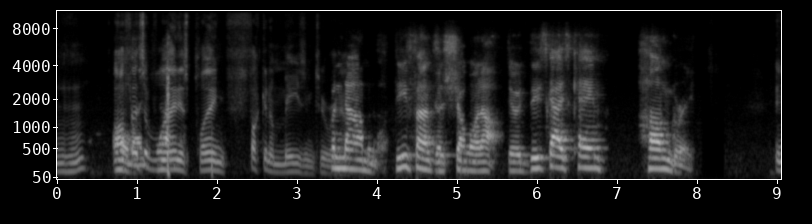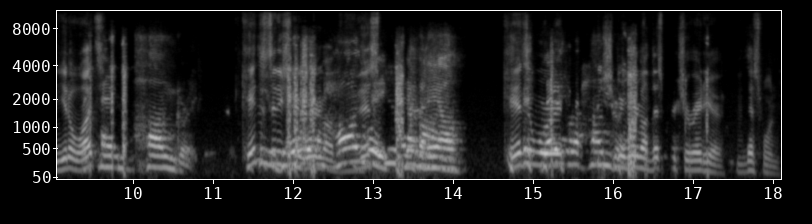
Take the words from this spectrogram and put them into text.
Mm-hmm. Oh, Offensive line is playing fucking amazing too right now. Phenomenal. Defense is showing up, dude. These guys came hungry. And you know what? They came hungry. Kansas City should be worried about this. hungry, Nathaniel. Kansas They worried. were should be worried about this picture right here. This one.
